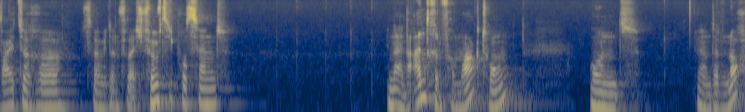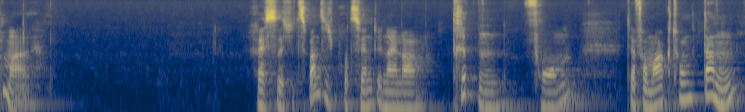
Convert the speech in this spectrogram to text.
weitere, sagen wir dann vielleicht 50 Prozent in einer anderen Vermarktung. Und wir haben dann nochmal restliche 20 Prozent in einer dritten Form der Vermarktung. Dann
